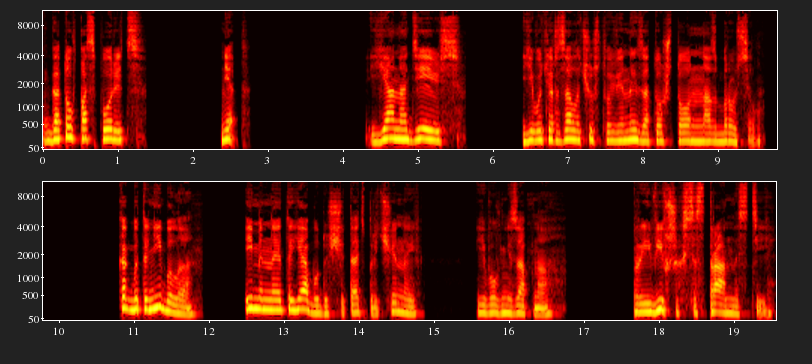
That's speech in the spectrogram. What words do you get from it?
Готов поспорить. Нет. Я надеюсь, его терзало чувство вины за то, что он нас бросил. Как бы то ни было, именно это я буду считать причиной его внезапно проявившихся странностей.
